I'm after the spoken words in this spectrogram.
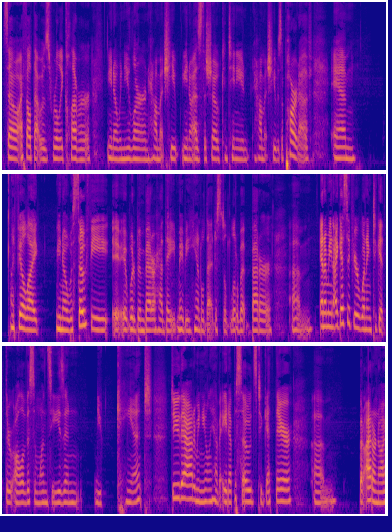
So i felt that was really clever you know when you learn how much he you know as the show continued how much he was a part of. And i feel like you know with sophie it, it would have been better had they maybe handled that just a little bit better. Um and i mean i guess if you're wanting to get through all of this in one season you can't do that. I mean you only have eight episodes to get there. Um but I don't know. I,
